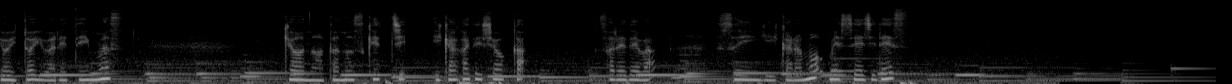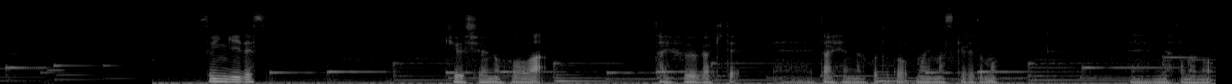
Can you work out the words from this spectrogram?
良いと言われています。今日の音のスケッチいかがでしょうか？それではスインギーからもメッセージです。スインギーです。九州の方は台風が来て、えー、大変なことと思いますけれども、えー、皆様の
